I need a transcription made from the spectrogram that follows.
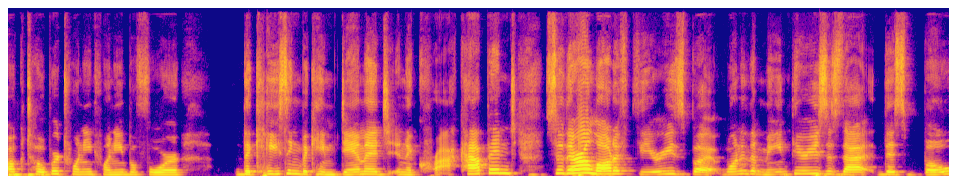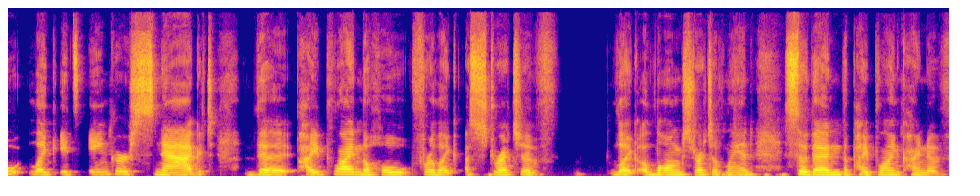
October 2020 before the casing became damaged and a crack happened. So there are a lot of theories, but one of the main theories is that this boat, like its anchor snagged the pipeline the whole for like a stretch of like a long stretch of land. So then the pipeline kind of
